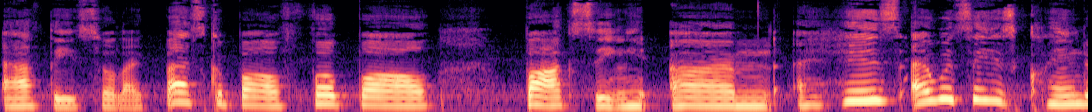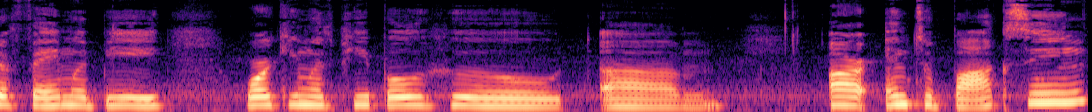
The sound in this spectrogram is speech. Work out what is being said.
athletes so like basketball football boxing. Um his i would say his claim to fame would be working with people who um are into boxing.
